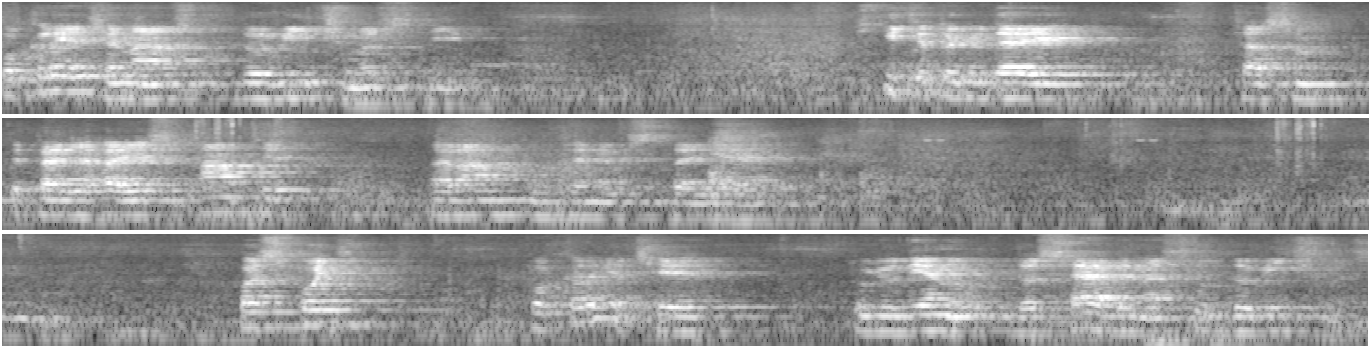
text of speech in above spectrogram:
покличе нас до вічності. Скільки то людей часом тепер лягає спати, а ранком вже не встає. Господь покличе ту людину до себе на суд до вічності.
